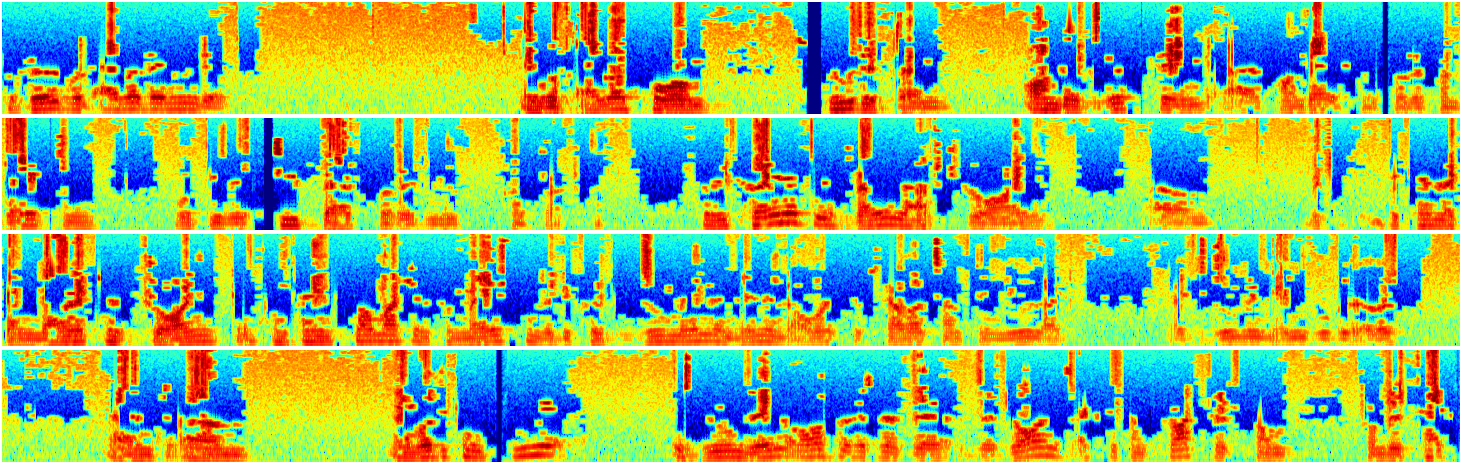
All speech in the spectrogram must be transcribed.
to build whatever they needed in whatever form suited them on the existing uh, foundation. So the foundation would be the feedback for the new construction. So we created this very large drawing, um, which became like a narrative drawing. It contained so much information that you could zoom in and in and always discover something new, like, like zooming in Google Earth. And, um, and what you can see zoomed in also is that the, the drawing is actually constructed from, from the text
